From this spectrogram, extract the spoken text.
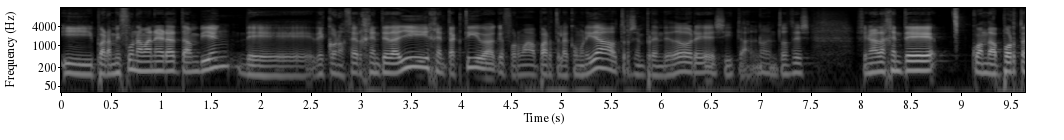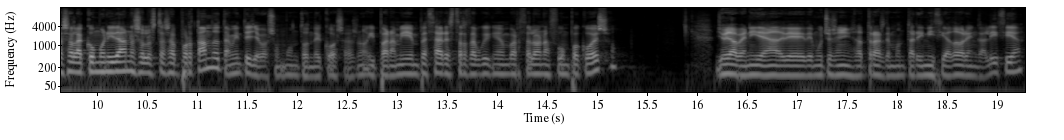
Y para mí fue una manera también de, de, conocer gente de allí, gente activa que formaba parte de la comunidad, otros emprendedores y tal, ¿no? Entonces, al final la gente, cuando aportas a la comunidad, no solo estás aportando, también te llevas un montón de cosas, ¿no? Y para mí empezar Startup Week en Barcelona fue un poco eso. Yo ya venía de, muchos años atrás de montar Iniciador en Galicia,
